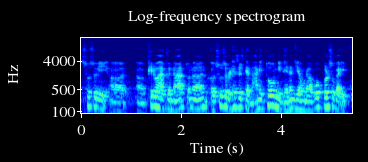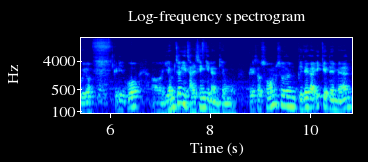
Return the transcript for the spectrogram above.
수술이 어, 어, 필요하거나 또는 그 수술을 했을 때 많이 도움이 되는 경우라고 볼 수가 있고요. 그리고 어, 염증이 잘 생기는 경우 그래서 소음순 비대가 있게 되면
